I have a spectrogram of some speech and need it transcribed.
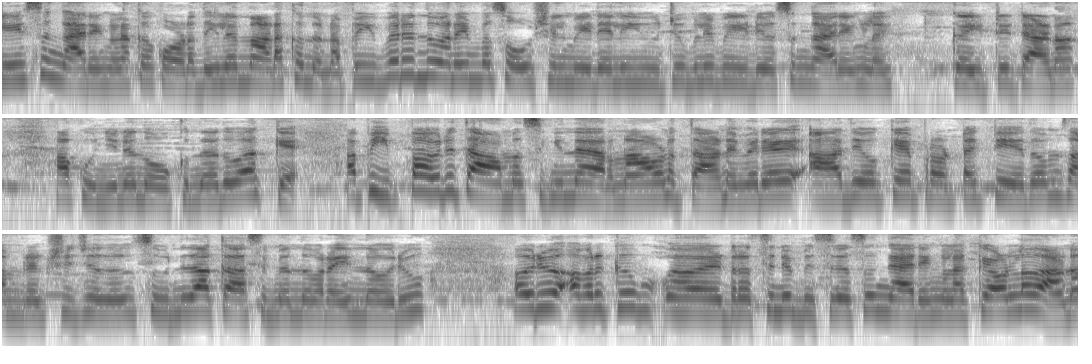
കേസും കാര്യങ്ങളൊക്കെ കോടതിയിൽ നടക്കുന്നുണ്ട്. അപ്പോൾ ഇവരെന്ന് പറയുമ്പോൾ സോഷ്യൽ മീഡിയയിൽ യൂട്യൂബിൽ വീഡിയോസും കാര്യങ്ങളൊക്കെ ഇട്ടിട്ടാണ് ആ കുഞ്ഞിനെ നോക്കുന്നതും ഒക്കെ. അപ്പോൾ ഇപ്പോൾ അവർ താമസിക്കുന്ന എറണാകുളത്താണ്. ഇവരെ ആദ്യമൊക്കെ പ്രൊട്ടക്റ്റ് ചെയ്തതും സംരക്ഷിച്ചതും സുനിത കാസിം എന്ന് പറയുന്ന ഒരു ഒരു അവർക്ക് ഡ്രസ്സിന്റെ ബിസിനസ്സും കാര്യങ്ങളൊക്കെ ഉള്ളതാണ്.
